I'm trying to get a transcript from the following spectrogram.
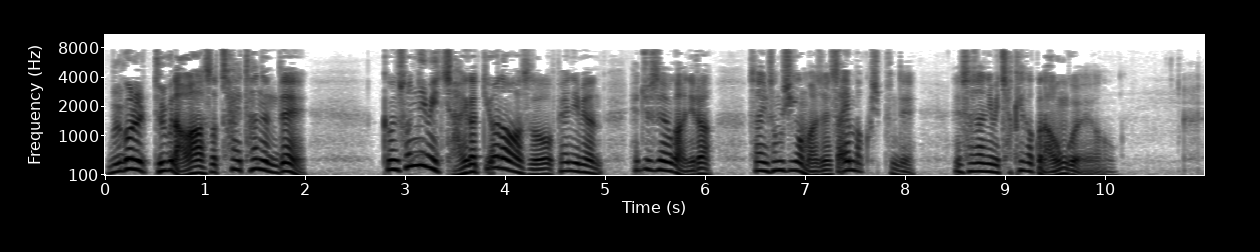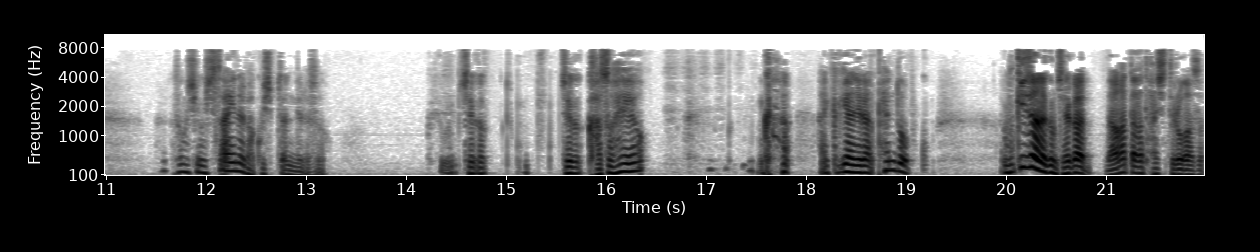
물건을 들고 나와서 차에 탔는데 그건 손님이 자기가 뛰어나와서 팬이면 해주세요가 아니라 사장님 성시경 맞아요. 사인 받고 싶은데 사장님이 착해갖고 나온 거예요. 성시경 씨 사인을 받고 싶다는데 그래서 제가 제가 가서 해요? 아니 그게 아니라 펜도 없고 웃기잖아요. 그럼 제가 나갔다가 다시 들어가서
